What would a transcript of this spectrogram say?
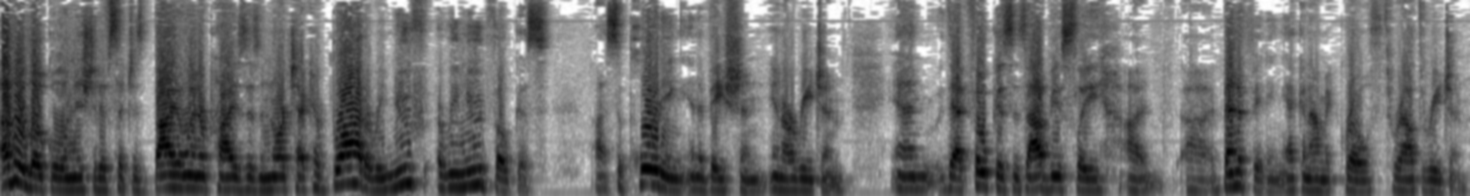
other local initiatives such as bioenterprises and NorTech, have brought a, a renewed focus uh, supporting innovation in our region. And that focus is obviously uh, uh, benefiting economic growth throughout the region.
